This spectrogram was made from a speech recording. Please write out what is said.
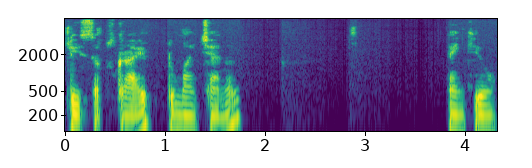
please subscribe to my channel Thank you.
